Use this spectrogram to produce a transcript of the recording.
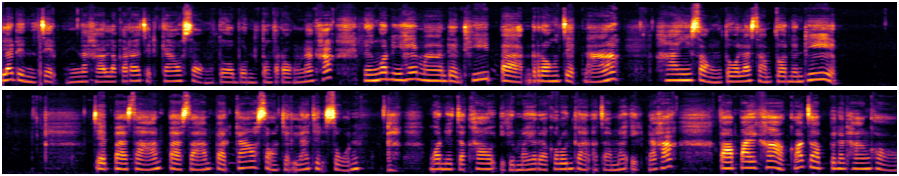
เลขเด่น 7 นะคะ แล้วก็ได้ 792 ตัวบนตรงๆนะคะในงวดนี้ให้มาเด่นที่ 8 รอง 7 นะ ให้ 2 ตัวและ 3 ตัวเด่นที่ 7 8 3 8 3 8 9 2 7 และ 70 อะงวดนี้จะเข้าอีกไหมเราก็ลุ้นกันอาจารย์มาเอกนะคะ ต่อไปค่ะก็จะเป็นทางของ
